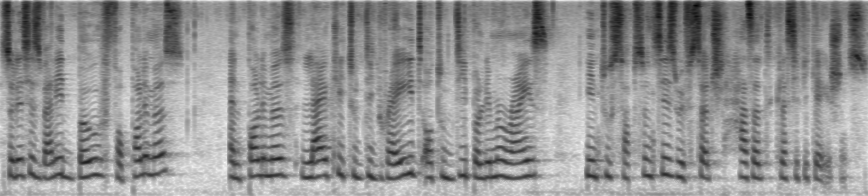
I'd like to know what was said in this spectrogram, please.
So this is valid both for polymers and polymers likely to degrade or to depolymerize into substances with such hazard classifications.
